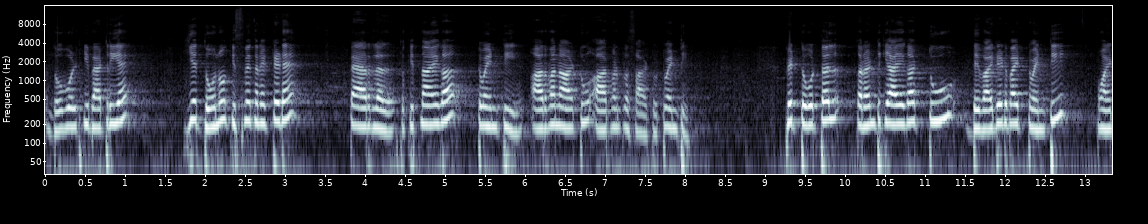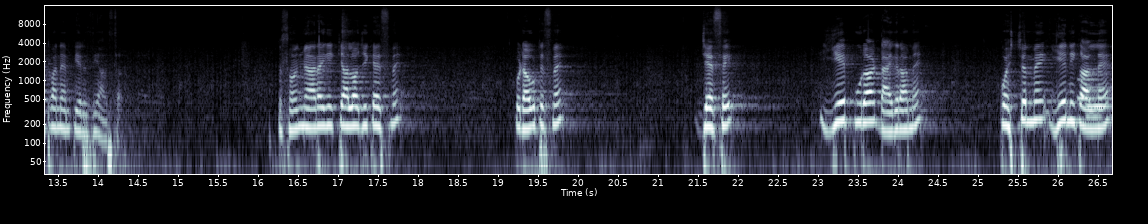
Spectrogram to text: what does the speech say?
दो वोल्ट की बैटरी है। ये दोनों किसमें कनेक्टेड है? पैरेलल तो कितना आएगा? 20 R1 R2 R1 प्लस R2 20 फिर टोटल करंट क्या आएगा? 2 divided by 20 point one ampere is the answer तो समझ में आ रहा है कि क्या लॉजिक है इसमें? कोई डाउट इसमें? जैसे ये पूरा डायग्राम है। क्वेश्चन में ये निकालना है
